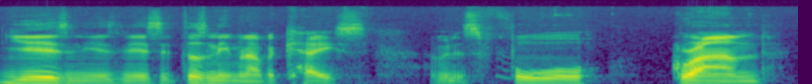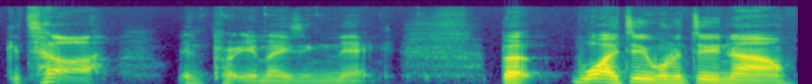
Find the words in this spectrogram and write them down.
years and years and years. It doesn't even have a case. I mean, it's four grand guitar in pretty amazing nick. But what I do want to do now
